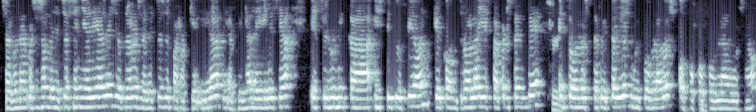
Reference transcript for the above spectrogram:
O sea, que una cosa son derechos señoriales y otra los derechos de parroquialidad. Y al final la Iglesia es la única institución que controla y está presente en todos los territorios muy poblados o poco poblados. ¿no?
